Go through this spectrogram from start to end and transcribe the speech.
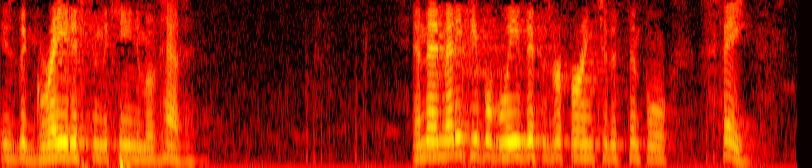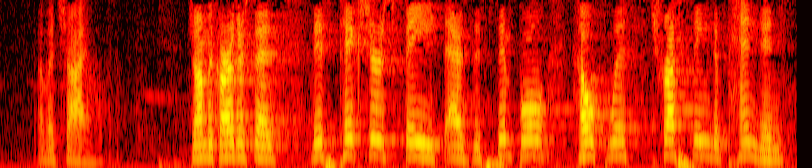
is the greatest in the kingdom of heaven. And then many people believe this is referring to the simple faith of a child. John MacArthur says this pictures faith as the simple, helpless, trusting dependence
